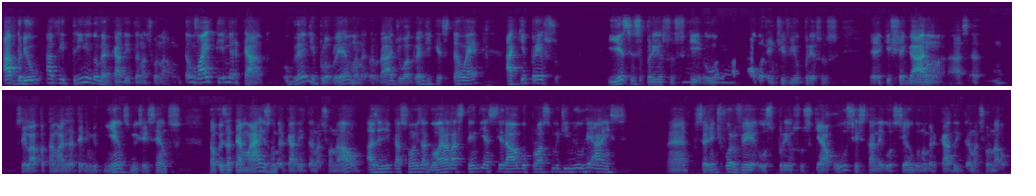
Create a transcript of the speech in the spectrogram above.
abriu a vitrine do mercado internacional. Então vai ter mercado. O grande problema, na verdade, ou a grande questão é a que preço. E esses preços que o ano uhum. passado a gente viu preços é, que chegaram a, a, sei lá, patamares até de 1.500, 1.600, talvez até mais no mercado internacional, as indicações agora elas tendem a ser algo próximo de mil reais. Né? Se a gente for ver os preços que a Rússia está negociando no mercado internacional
